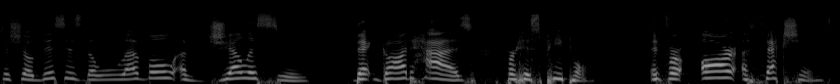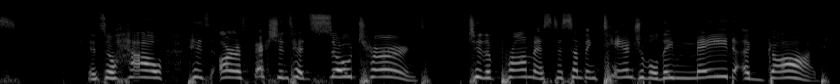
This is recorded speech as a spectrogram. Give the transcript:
to show this is the level of jealousy that God has for his people and for our affections. And so how his our affections had so turned to the promise to something tangible. They made a god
